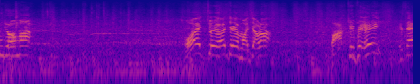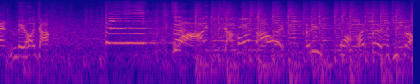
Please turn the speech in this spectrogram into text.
按住我媽，喂，最后一隻埋閘啦，白旗劈起，準備開閘。哇！閘冇得打開，誒，哇！係咩隻鐵腳啊？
